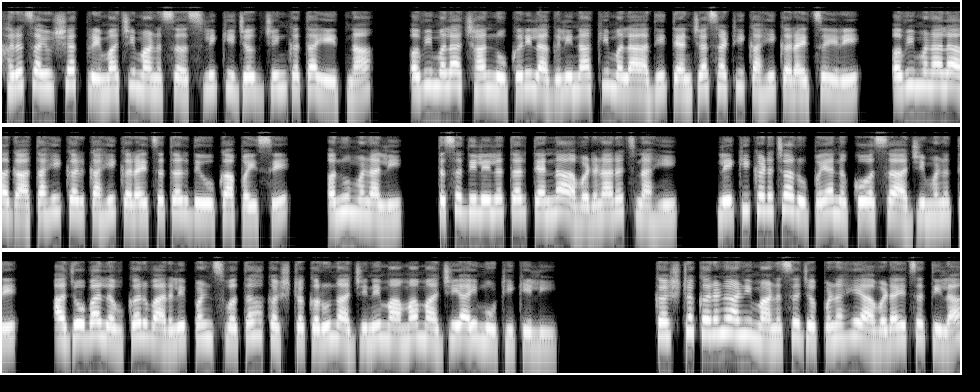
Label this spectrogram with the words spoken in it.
खरंच आयुष्यात प्रेमाची माणसं असली की जग जिंकता येत ना अवी मला छान नोकरी लागली ना की मला आधी त्यांच्यासाठी काही करायचंय रे. अवी म्हणाला अग आताही कर काही करायचं तर देऊ का पैसे? अनु म्हणाली तसं दिलेलं तर त्यांना आवडणारच नाही. लेकीकडच्या रुपया नको असं आजी म्हणते. आजोबा लवकर वारले पण स्वतः कष्ट करून आजीने मामा माझी आई मोठी केली. कष्ट करणं आणि माणसं जपणं हे आवडायचं तिला.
